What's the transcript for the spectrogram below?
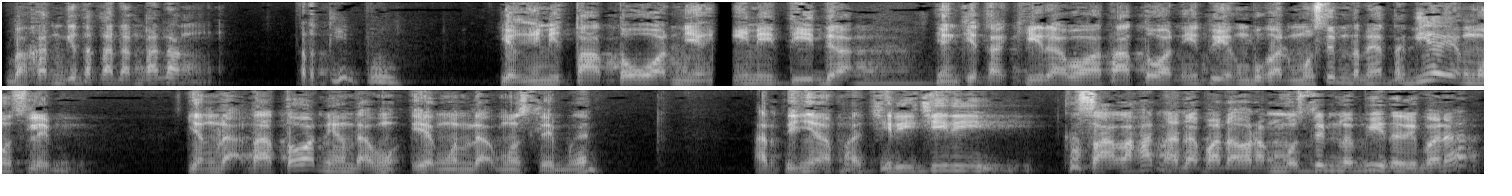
Bahkan kita kadang-kadang tertipu. Yang ini tatoan, yang ini tidak. Yang kita kira bahwa tatoan itu yang bukan muslim, ternyata dia yang muslim. Yang tidak tatoan, yang tidak yang tidak muslim kan. Artinya apa? Ciri-ciri kesalahan ada pada orang muslim lebih daripada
